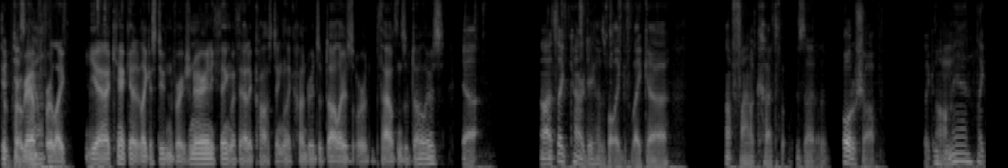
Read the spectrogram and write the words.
the Good program discount. for like yeah, I can't get like a student version or anything without it costing like hundreds of dollars or thousands of dollars. Yeah. No, that's like kind of ridiculous. But like, like, uh, not Final Cut, but what is that? Uh, Photoshop. Like, oh Mhm. man, like,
